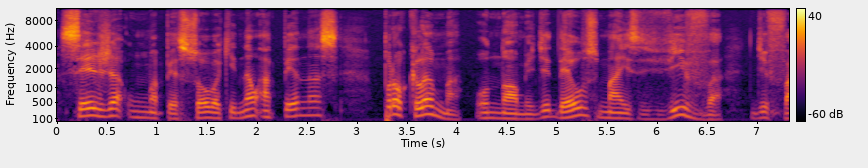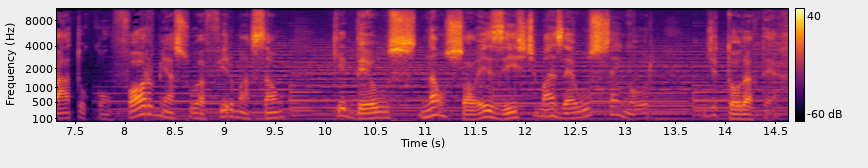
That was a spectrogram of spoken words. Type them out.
seja uma pessoa que não apenas proclama o nome de Deus, mas viva de fato conforme a sua afirmação que Deus não só existe, mas é o Senhor de toda a terra.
